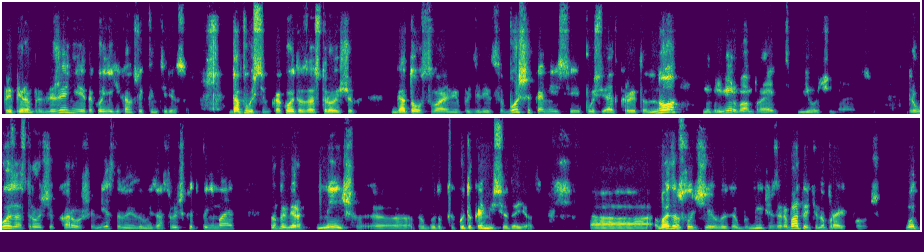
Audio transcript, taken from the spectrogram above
при первом приближении такой некий конфликт интересов. Допустим, какой-то застройщик готов с вами поделиться больше комиссии, пусть и открыто, но, например, вам проект не очень нравится. Другой застройщик, хорошее место, но я думаю, застройщик это понимает, например, меньше э, как бы, какую-то комиссию дает. А, в этом случае вы как бы меньше зарабатываете, но проект получше. Вот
